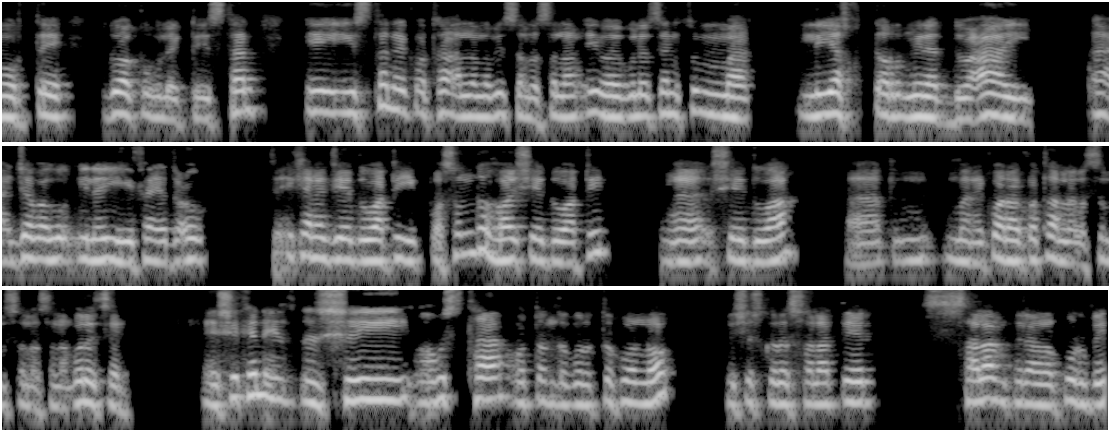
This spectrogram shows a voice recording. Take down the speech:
মুহূর্তে দোয়া কবুল একটি স্থান। এই স্থানের কথা আল্লাহ নবী সাল্লাহ সাল্লাম এইভাবে বলেছেন, সুম্মা লিয়াখতার মিনাদ দুআই, আজাবাহু ইলাইহি ফায়াদউ। এখানে যে দোয়াটি পছন্দ হয় সেই দোয়াটি সে দোয়া মানে করার কথা আল্লাহ রসুল সাল্লাহ সাল্লাম বলেছেন। সেখানে সেই অবস্থা অত্যন্ত গুরুত্বপূর্ণ, বিশেষ করে সালাতের সালাম ফেরানোর পূর্বে।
